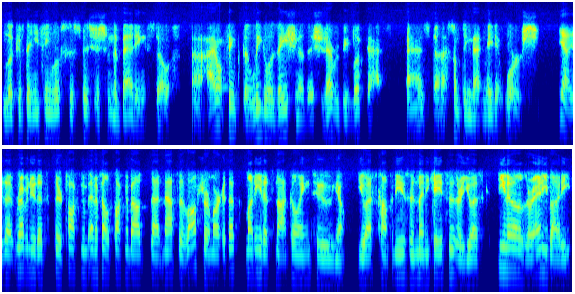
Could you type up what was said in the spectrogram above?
look if anything looks suspicious in the betting. So uh, I don't think the legalization of this should ever be looked at as uh, something that made it worse. Yeah, that revenue that they're talking, NFL is talking about that massive offshore market. That's money that's not going to you know U.S. companies in many cases or U.S. casinos or anybody.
